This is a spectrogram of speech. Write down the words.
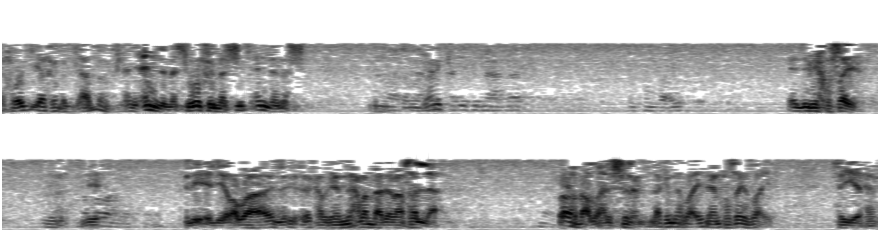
يخرج يركب الدابة. يعني عند المسجد مو في المسجد عند المسجد. يعني حديث ابن عباس اللي في خصية. اللي اللي روى اللي ذكر فيه النحرا بعدما صلى. رواه بعض أهل السنن لكنه ضعيف لأن خصيه ضعيف سيئة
